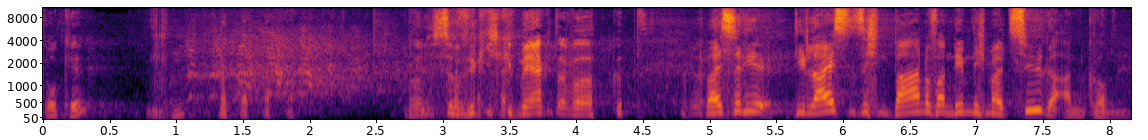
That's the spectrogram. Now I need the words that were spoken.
okay. Noch nicht so wirklich gemerkt, aber gut. Weißt du, die, die leisten sich einen Bahnhof, an dem nicht mal Züge ankommen.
